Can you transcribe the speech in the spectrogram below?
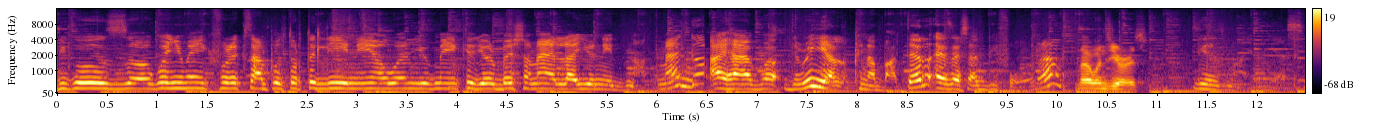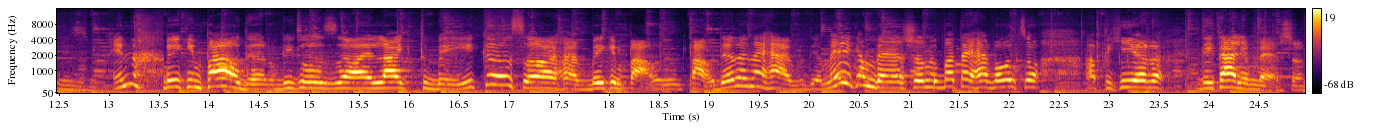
because uh, when you make, for example, tortellini or when you make your bechamel, you need nutmeg. I have uh, the real peanut butter, as I said before. That one's yours. This is mine is mine. Baking powder, because I like to bake, so I have baking powder, powder and I have the American version, but I have also up here the Italian version,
